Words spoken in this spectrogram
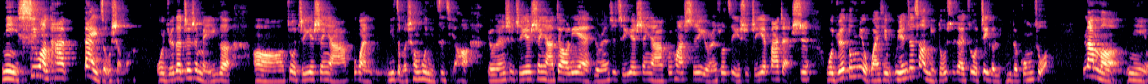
你希望他带走什么？我觉得这是每一个。呃，做职业生涯，不管你怎么称呼你自己哈，有人是职业生涯教练，有人是职业生涯规划师，有人说自己是职业发展师，我觉得都没有关系。原则上，你都是在做这个领域的工作。那么你，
